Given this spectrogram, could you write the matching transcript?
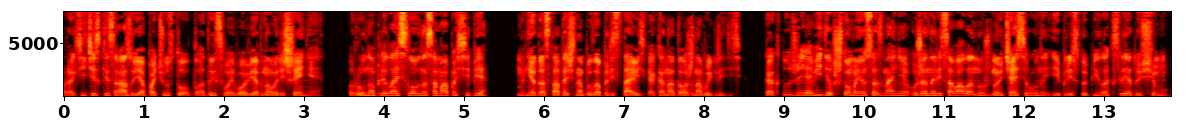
Практически сразу я почувствовал плоды своего верного решения. Руна плелась словно сама по себе. Мне достаточно было представить, как она должна выглядеть, как тут же я видел, что мое сознание уже нарисовало нужную часть руны и приступило к следующему.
